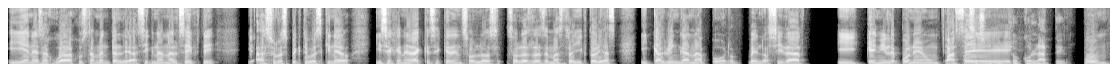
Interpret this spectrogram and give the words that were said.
Y en esa jugada justamente le asignan al safety a su respectivo esquinero y se genera que se queden solos, solas las demás trayectorias y Calvin gana por velocidad y Kenny le pone un pase es pase, un chocolate. pum,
